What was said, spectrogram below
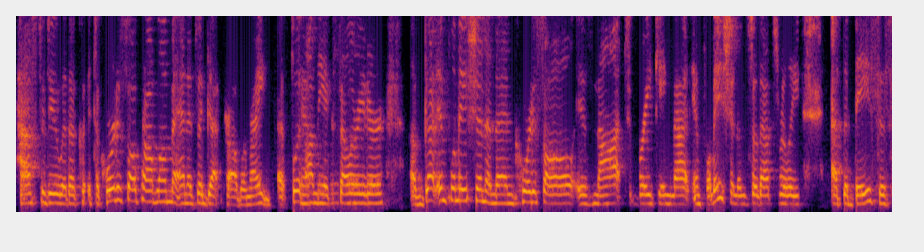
has to do with a it's a cortisol problem and it's a gut problem right a foot yeah. on the accelerator of gut inflammation and then cortisol is not braking that inflammation and so that's really at the basis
